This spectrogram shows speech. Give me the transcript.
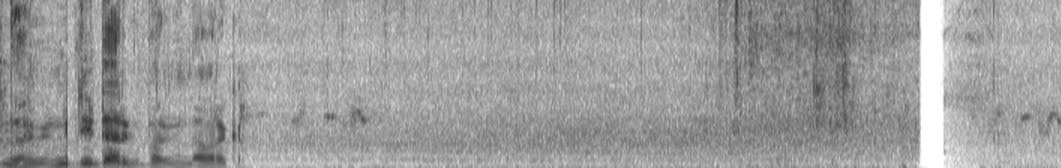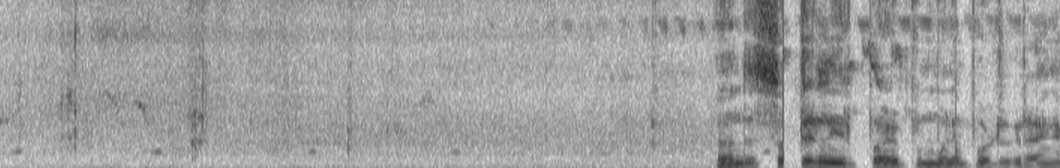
இந்த நீட்டாக இருக்குது பாருங்கள் இந்த அவரக்காய். இது வந்து சொட்டு நீர் பழுப்பு மூலம் போட்டிருக்கிறாங்க.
